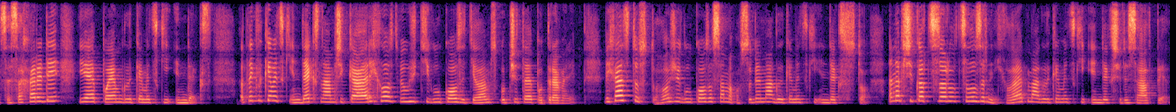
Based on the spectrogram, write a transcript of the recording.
se sacharidy, je pojem glykemický index. A ten glykemický index nám říká rychlost využití glukózy tělem z určité potraviny. Vychází to z toho, že glukóza sama o sobě má glykemický index 100 a například celozrnný chléb má glykemický index 65.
